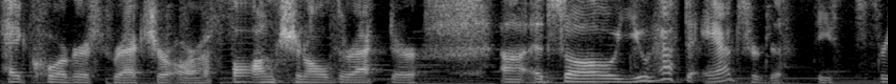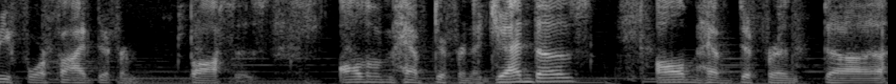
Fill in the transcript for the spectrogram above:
headquarters director or a functional director. Uh, and so you have to answer to these three, four, five different bosses. All of them have different agendas. All of them have different, uh,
